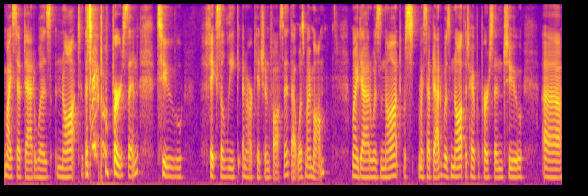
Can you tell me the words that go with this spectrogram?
my stepdad was not the type of person to fix a leak in our kitchen faucet that was my mom my dad was not my stepdad was not the type of person to uh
